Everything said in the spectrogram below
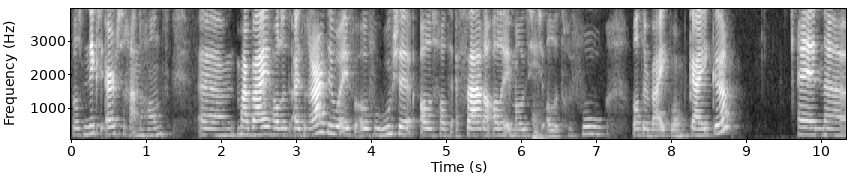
was niks ernstig aan de hand. Um, maar wij hadden het uiteraard heel even over hoe ze alles had ervaren. Alle emoties, al het gevoel wat erbij kwam kijken. En, uh,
